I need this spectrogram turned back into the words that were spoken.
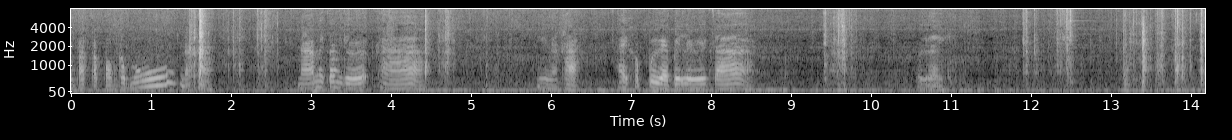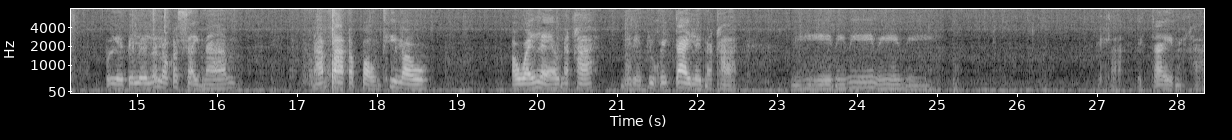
ำปลากระป๋องกับหมูนะคะ น้ำไม่ต้องเยอะค่ะ นี่นะคะ ให้เขาเปื่อยไปเลยจ้า เปื่อย ปื่อยไปเลยแล้วเราก็ใส่น้ำน้ำปลากระป๋องที่เราเอาไว้แล้วนะคะนี่เดี๋ยวดูใกล้ๆเลยนะคะ นี่นี่นี่นี่นี่ใกล้ๆนะคะ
